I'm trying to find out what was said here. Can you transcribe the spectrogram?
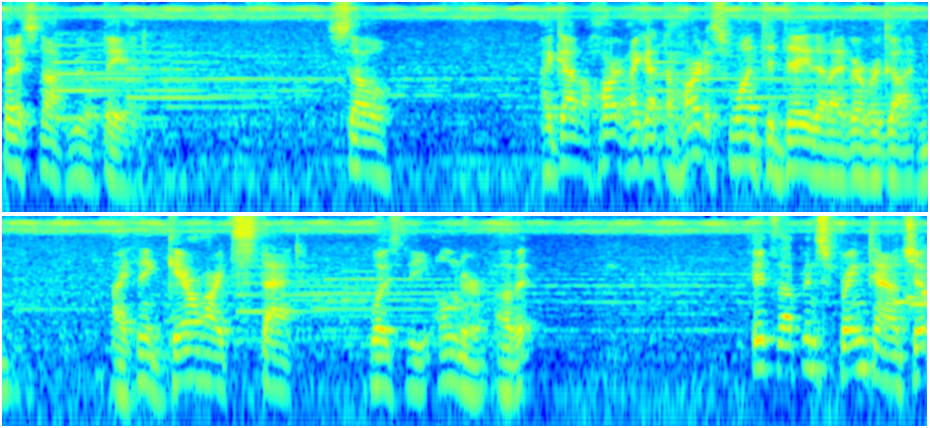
but it's not real bad. So I got a hard, I got the hardest one today that I've ever gotten. I think Gerhard Stat was the owner of it. It's up in Spring Township.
